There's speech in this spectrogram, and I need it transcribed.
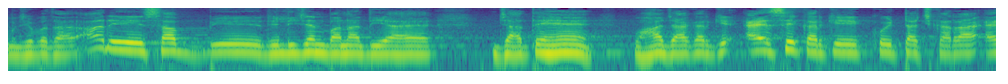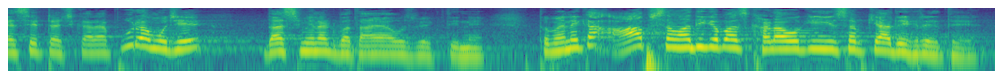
मुझे बता, अरे, सब ये रिलीजन बना दिया है, जाते हैं, वहाँ जाकर के ऐसे करके कोई टच कर रहा है, ऐसे टच कर रहा है। पूरा मुझे दस मिनट बताया उस व्यक्ति ने। तो मैंने कहा, आप समाधि के पास खड़ा हो कि ये सब क्या देख रहे थे?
